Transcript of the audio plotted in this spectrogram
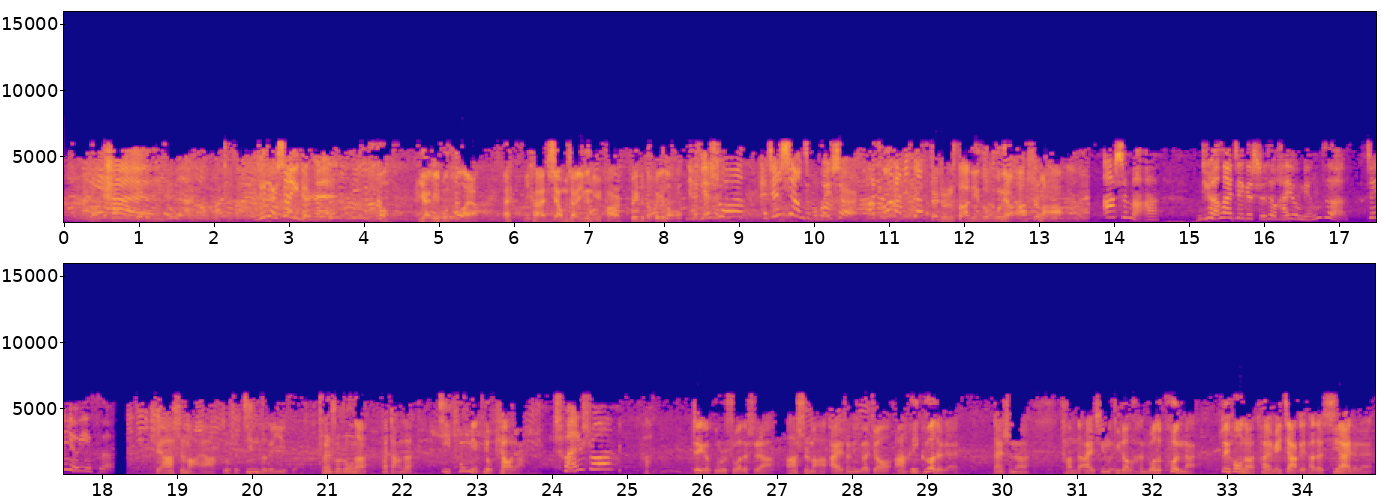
我看有点像一个人。嚯、眼力不错呀！哎，你看像不像一个女孩背着个背篓？你还别说，还真像这么回事儿。这就是萨尼族姑娘阿诗玛。阿诗玛，原来这个石头还有名字，真有意思。这阿诗玛呀，就是金子的意思。传说中呢，她长得既聪明又漂亮。传说？哈，这个故事说的是啊，阿诗玛爱上了一个叫阿黑哥的人，但是呢，他们的爱情遇到了很多的困难，最后呢，她也没嫁给她的心爱的人，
